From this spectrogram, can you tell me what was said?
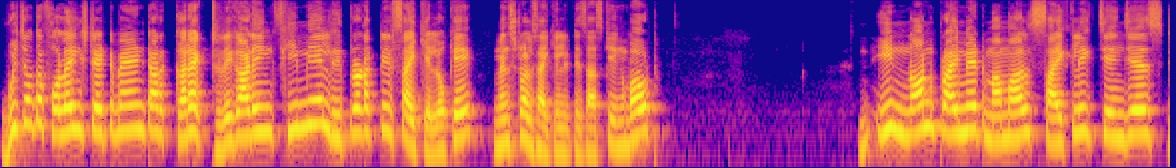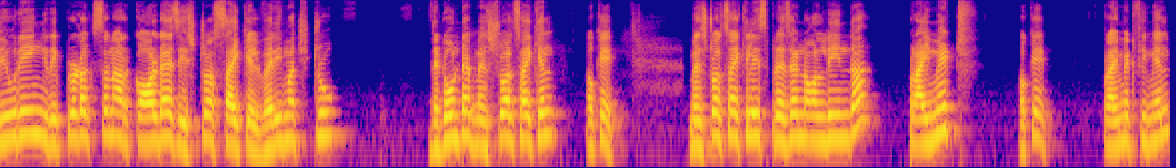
Which of the following statement are correct regarding female reproductive cycle? Okay, menstrual cycle it is asking about. In non-primate mammals, cyclic changes during reproduction are called as estrous cycle. Very much true. They don't have menstrual cycle. Okay. Menstrual cycle is present only in the primate. Okay. Primate female.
